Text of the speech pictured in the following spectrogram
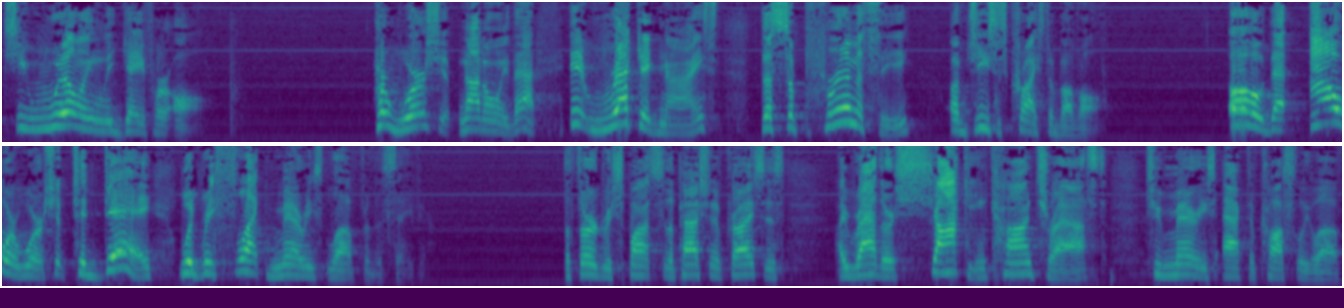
She willingly gave her all. Her worship, not only that, it recognized the supremacy of Jesus Christ above all. Oh, that our worship today would reflect Mary's love for the Savior. The third response to the Passion of Christ is a rather shocking contrast to Mary's act of costly love,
